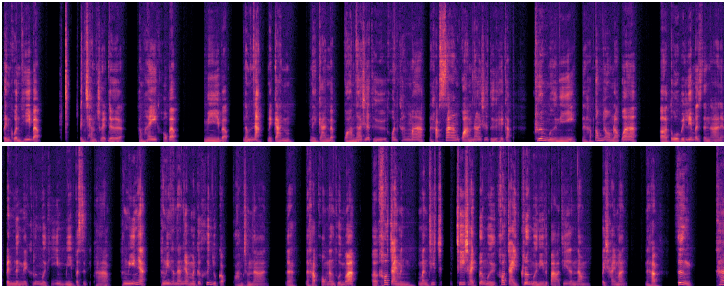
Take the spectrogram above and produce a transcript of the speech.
เป็นคนที่แบบเป็นแชมป์เทรดเดอร์ทำให้เขาแบบมีแบบน้ำหนักในการในการแบบความน่าเชื่อถือค่อนข้างมากนะครับ สร้างความน่าเชื่อถือให้กับเครื่องมือนี้นะครับ ต้องยอมรับว่า ตัววิลเลียมเปอร์เซ็นต์เนี่ยเป็นหนึ่งในเครื่องมือที่มีประสิทธิภาพ ทั้งนี้เนี่ยทั้งนี้ทั้งนั้นเนี่ยมันก็ขึ้นอยู่กับความชำนาญนะนะครับของนักทุนว่าเออเข้าใจมันมันที่ที่ใช้เครื่องมือเข้าใจเครื่องมือนี้หรือเปล่าที่จะนำไปใช้มันนะครับ ซึ่งถ้า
